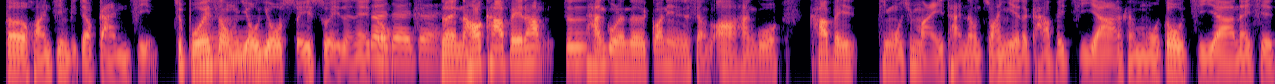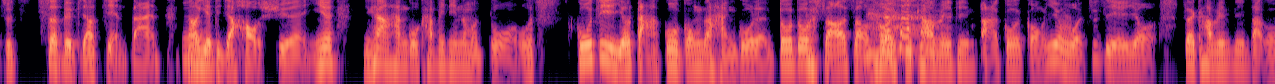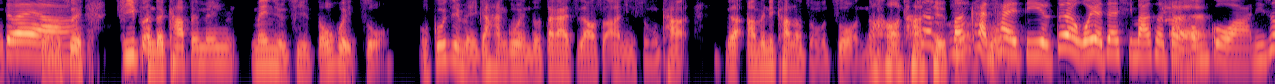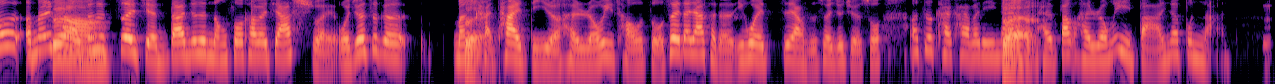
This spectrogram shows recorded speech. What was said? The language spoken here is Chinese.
的环境比较干净，就不会是这种油油水水的那种。对对对。对，然后咖啡，他们就是韩国人的观念，就想说啊，韩国咖啡。听我去买一台那种专业的咖啡机啊，可能磨豆机啊那些，就设备比较简单，然后也比较好学。嗯、因为你看韩国咖啡厅那么多，我估计有打过工的韩国人多多少少都会去咖啡厅打过工，因为我自己也有在咖啡厅打过工，对啊，所以基本的咖啡 menu menu 其实都会做。我估计每个韩国人都大概知道说啊，你什么咖，那 Americano 怎么做，然后他那门槛太低了。对啊，我也在星巴克打工过啊。你说 Americano 就是最简单，就是浓缩咖啡加水，我觉得这个门槛太低了，很容易操作。所以大家可能因为这样子，所以就觉得说啊，这开咖啡厅应该很很方很容易吧，应该不难。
